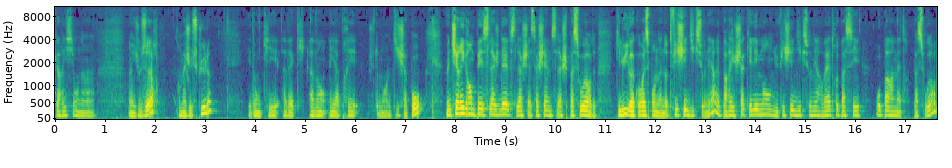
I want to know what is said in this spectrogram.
car ici on a un user en majuscule, et donc qui est avec avant et après justement un petit chapeau, un grand P slash dev slash shm slash password qui lui va correspondre à notre fichier dictionnaire et pareil chaque élément du fichier dictionnaire va être passé au paramètre password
